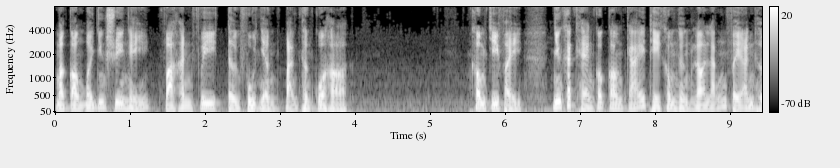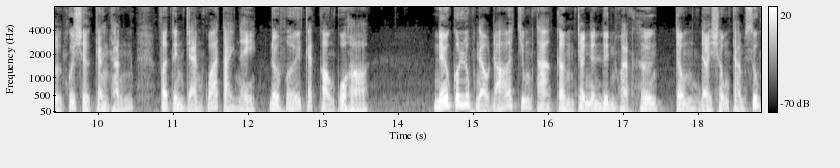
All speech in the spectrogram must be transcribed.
mà còn bởi những suy nghĩ và hành vi tự phủ nhận bản thân của họ. Không chỉ vậy, những khách hàng có con cái thì không ngừng lo lắng về ảnh hưởng của sự căng thẳng và tình trạng quá tải này đối với các con của họ. Nếu có lúc nào đó chúng ta cần trở nên linh hoạt hơn trong đời sống cảm xúc,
